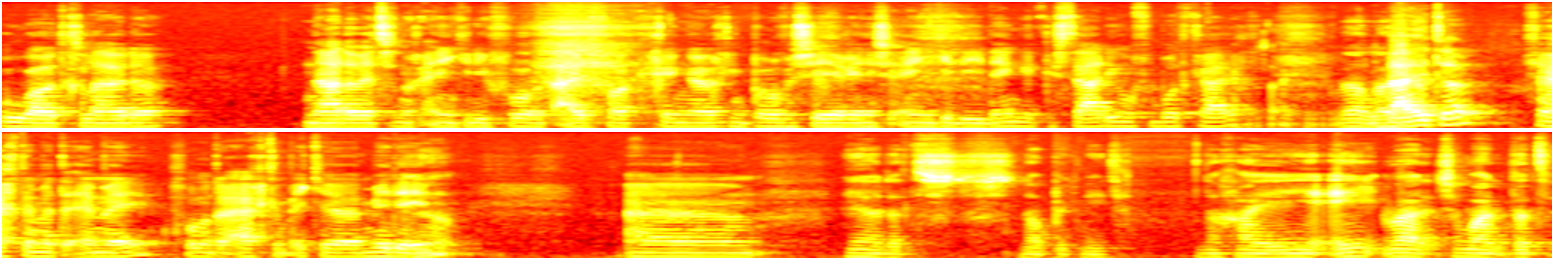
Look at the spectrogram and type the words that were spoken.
oerwoudgeluiden. Na de wedstrijd nog eentje die voor het uitvak ging, eh, ging provoceren. Is eentje die denk ik een stadionverbod krijgt. Wel. Buiten, vechten met de ME. Stonden er eigenlijk een beetje middenin. Ja. Ehm, Ja, dat snap ik niet. Dan ga je in je een, maar zeg maar, dat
